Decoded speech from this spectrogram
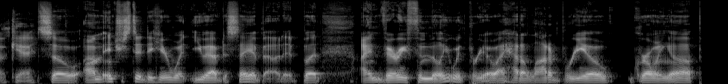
okay. So I'm interested to hear what you have to say about it. But I'm very familiar with Brio. I had a lot of Brio growing up.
